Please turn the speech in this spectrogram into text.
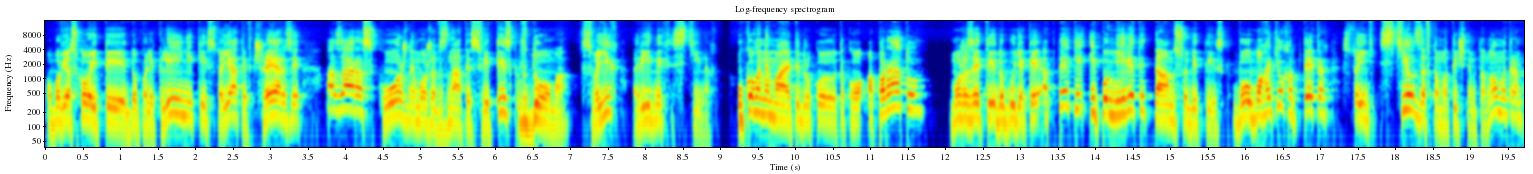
обов'язково йти до поліклініки, стояти в черзі. А зараз кожен може взнати свій тиск вдома, в своїх рідних стінах. У кого немає під рукою такого апарату, може зайти до будь-якої аптеки і поміряти там собі тиск. Бо у багатьох аптеках стоїть стіл з автоматичним тонометром,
